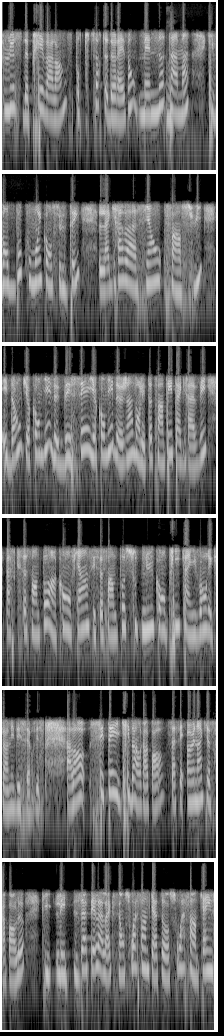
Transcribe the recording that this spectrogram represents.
plus de prévalence pour toutes sortes de raisons, mais notamment qui vont beaucoup moins consulter. L'aggravation s'ensuit et donc il y a combien de décès, il y a combien de gens dont l'état de santé est aggravé parce qu'ils se sentent pas en confiance et se sentent pas soutenus, compris quand ils vont réclamer des services? Alors, c'était écrit dans le rapport. Ça fait un an qu'il y a ce rapport-là. Puis les appels à l'action 74, 75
